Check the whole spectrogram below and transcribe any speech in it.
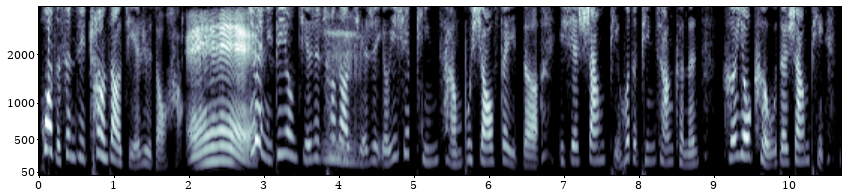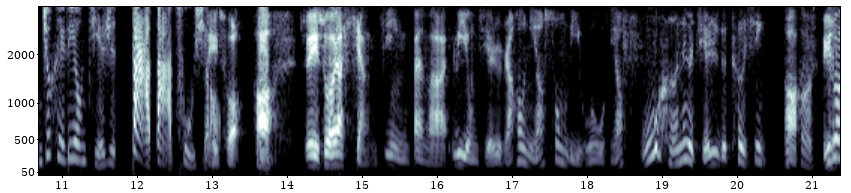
或者甚至于创造节日都好。哎，因为你利用节日创造节日，有一些平常不消费的一些商品，或者平常可能可有可无的商品，你就可以利用节日大大促销。没错，好。所以说要想尽办法利用节日，然后你要送礼物，你要符合那个节日的特性啊。比如说，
